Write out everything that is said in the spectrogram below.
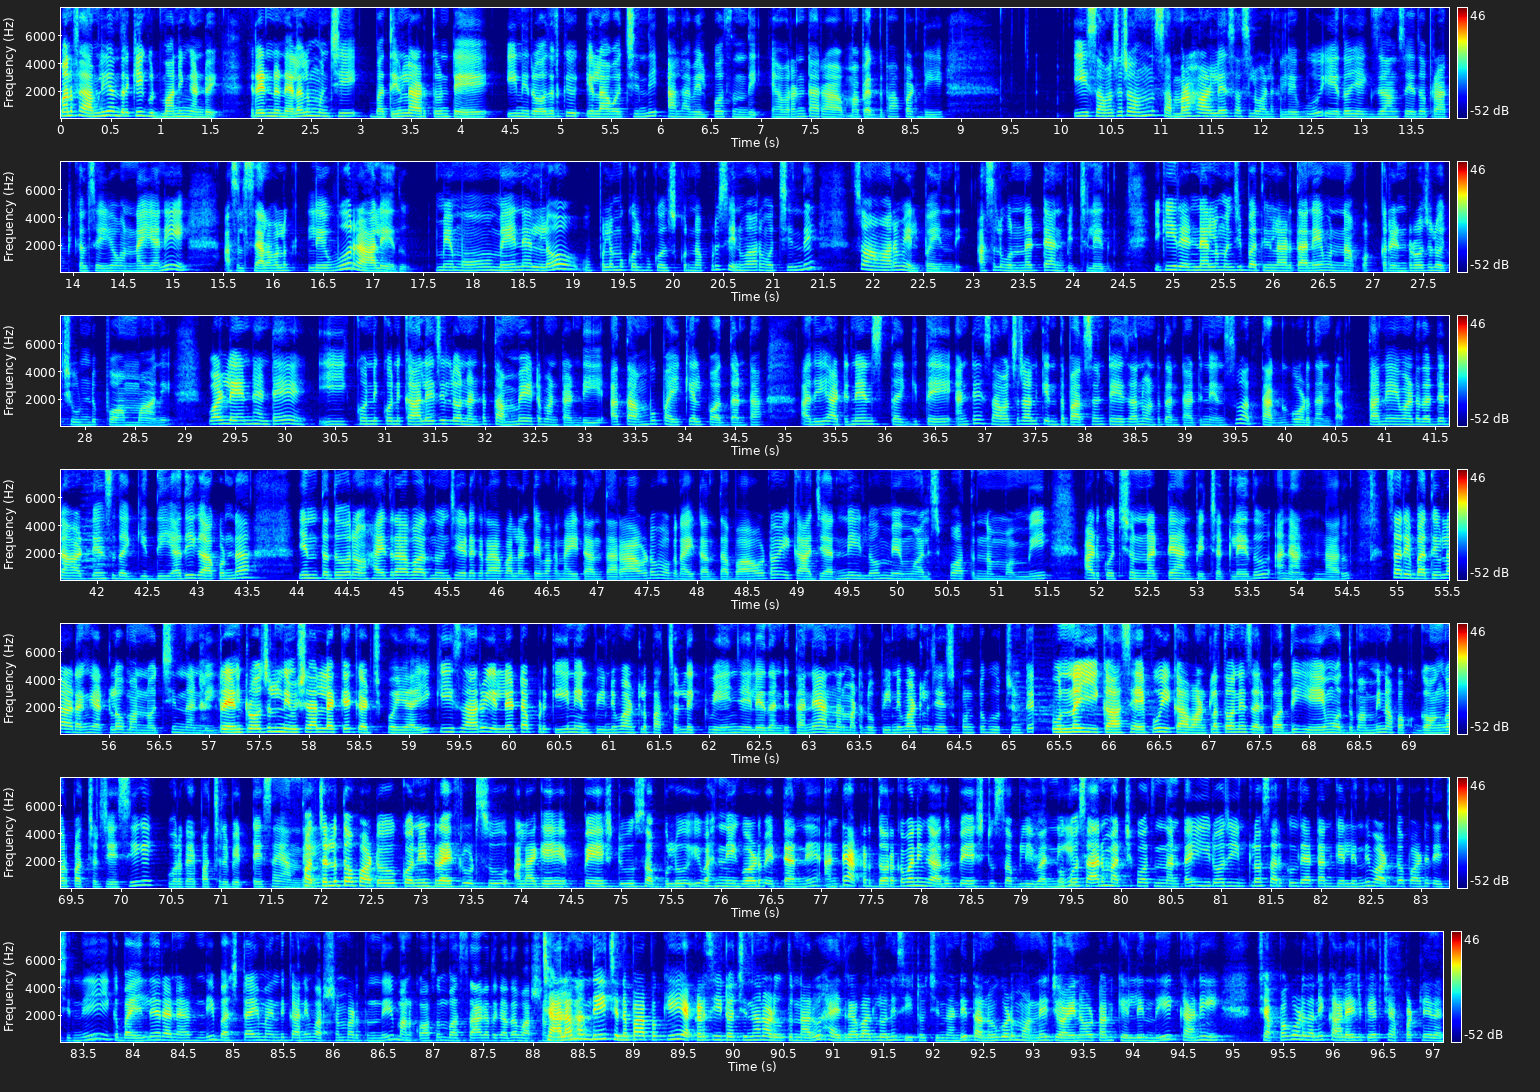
మన ఫ్యామిలీ అందరికీ good morning అండి. రెండు నెలల ముంచి బతిమలాడుతుంటే ఇన్ని రోజులకి ఇలా వచ్చింది అలా వెళ్ళిపోతుంది. ఎవరంటారా మా పెద్ద పాప అండి? ఈ సంవత్సరం సమ్మర్ హాలిడేస్ అసలు వాళ్ళకి లేవు. ఏదో ఎగ్జామ్స్ ఏదో ప్రాక్టికల్స్ ఏవో ఉన్నాయని అసలు సెలవులు లేవు రాలేదు. మేము మే నెలలో ఉప్పలమ్మ కొలుపు కొలుసుకున్నప్పుడు శనివారం వచ్చింది. సోమవారం వెళ్ళిపోయింది. అసలు ఉన్నట్టే అనిపించలేదు. ఇక ఈ రెండు నెలల నుంచి బతిలాడుతానే ఉన్నాం. ఒక్క రెండు రోజులు వచ్చి ఉండిపో అమ్మ అని. వాళ్ళు ఏంటంటే ఈ కొన్ని కొన్ని కాలేజీల్లోనంట తమ్మేయటం అంటండి ఆ తంబు పైకి వెళ్ళిపోద్దంట. అది అటెండెన్స్ తగ్గితే అంటే సంవత్సరానికి ఇంత పర్సంటేజ్ అని ఉంటుందంట అటెండెన్స్. అది తగ్గకూడదంట. తను ఏమంటుందంటే నా అటెండెన్స్ తగ్గిద్ది. అది కాకుండా ఇంత దూరం హైదరాబాద్ నుంచి ఇక్కడికి రావాలంటే ఒక నైట్ అంతా రావడం ఒక నైట్ అంతా బావడం ఇక ఆ జర్నీలో మేము అలసిపోతున్నాం మమ్మీ ఆడికి వచ్చి ఉన్నట్టే అనిపించట్లేదు అని అంటున్నారు. సరే బతివలాడంగా ఎట్లో మొన్న వచ్చిందండి రెండు రోజులు నిమిషాలు లెక్కే గడిచిపోయాయి. ఈసారి వెళ్ళేటప్పటికి నేను పిండి వంటలు పచ్చళ్ళు ఎక్కువ ఏం చేయలేదండి. తనే అందనమాట నువ్వు పిండి వంటలు చేసుకుంటూ కూర్చుంటే ఉన్న ఈ కాసేపు ఇక ఆ వంటలతోనే సరిపోద్ది ఏం వద్దు మమ్మీ నాకు ఒక గోంగూర పచ్చడి చేసి ఊరగాయ పచ్చడి పెట్టేసాయి పచ్చళ్ళతో పాటు కొన్ని డ్రై ఫ్రూట్స్ అలాగే పేస్ట్ సబ్బులు ఇవన్నీ కూడా పెట్టాను అంటే అక్కడ దొరకవని కాదు పేస్ట్ సబ్బులు ఇవన్నీ. ఒకసారి మర్చిపోతుందంట ఈ రోజు ఇంట్లో సరుకులు తేటానికి వెళ్ళింది వాటితో పాటు తెచ్చింది. ఇక బయలుదేరానండి బస్ టైం అయింది కానీ వర్షం పడుతుంది. మన కోసం బస్ ఆగదు కదా వర్షం చాలా మంది చిన్న పాపకి ఎక్కడ సీట్ వచ్చిందని అడుగుతున్నారు. హైదరాబాద్లోనే సీట్ వచ్చిందండి. తను కూడా మొన్నే జాయిన్ అవటానికి వెళ్ళింది. కానీ చెప్పకూడదని కాలేజీ పేరు చెప్పట్లేదండి.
